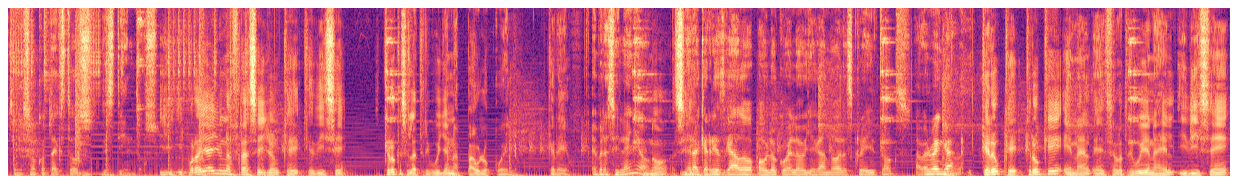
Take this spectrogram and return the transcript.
Sí, son contextos distintos. Y, y por ahí hay una frase, John, que, que dice, creo que se la atribuyen a Paulo Coelho, creo. ¿Es brasileño? No, sí. Mira qué arriesgado Paulo Coelho llegando a los Creative Talks. A ver, venga. Creo que, creo que en eh, se lo atribuyen a él y dice,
